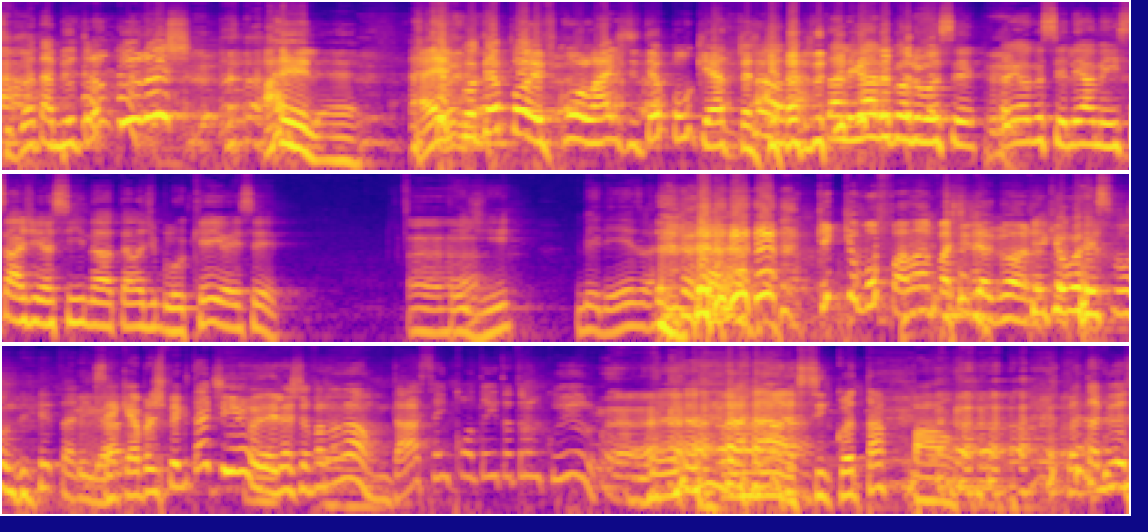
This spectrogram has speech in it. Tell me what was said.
50 mil tranquilos. Aí ele, é. Aí ele ficou tempão, ele ficou lá esse tempão quieto, tá ligado? Não, tá ligado quando você. Tá ligado quando você lê a mensagem assim na tela de bloqueio, aí você. Entendi. Beleza. O que, que eu vou falar a partir de O agora? que, que eu vou responder, tá Você ligado? quebra a expectativa. Ele achou falando, não, dá 100 conto aí, tá tranquilo. Não, é 50 pau. 50 mil.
